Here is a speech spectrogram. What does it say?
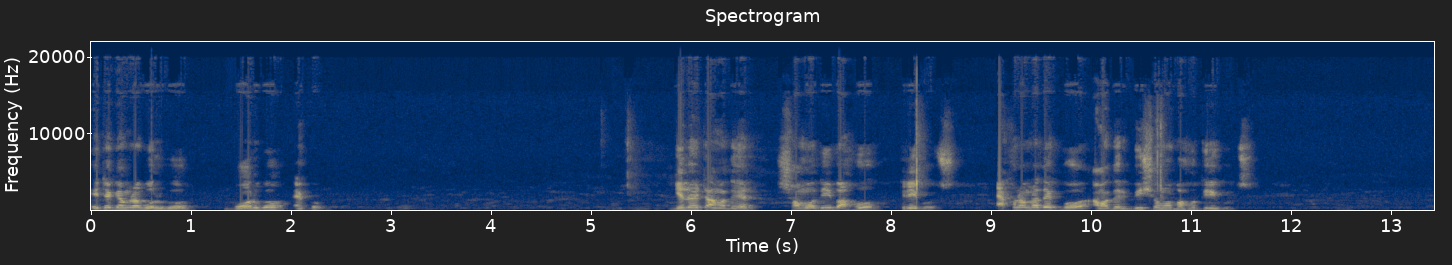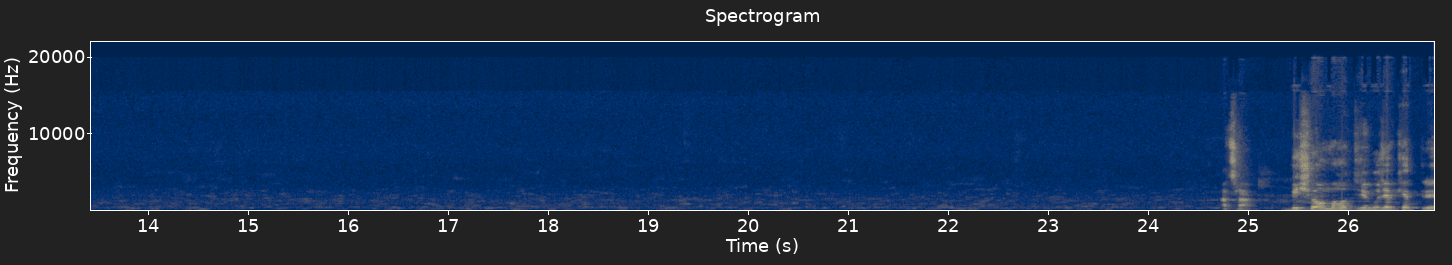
এটাকে আমরা বলব বর্গ একক। গেল এটা আমাদের সমদ্বিবাহু ত্রিভুজ। এখন আমরা দেখব আমাদের বিষমবাহু ত্রিভুজ। আচ্ছা বিষমবাহু ত্রিভুজের ক্ষেত্রে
